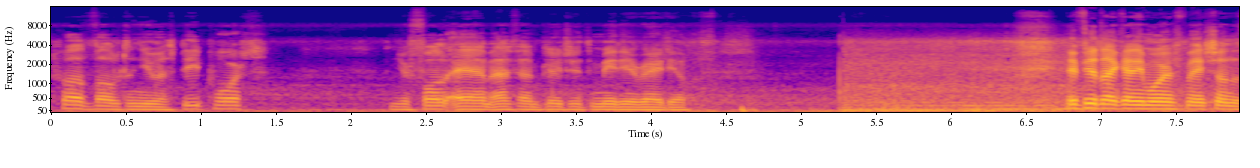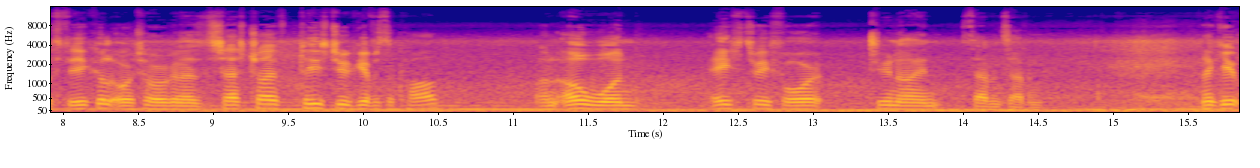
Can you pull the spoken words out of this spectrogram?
12 volt and USB port, and your full AM, FM, Bluetooth media radio. If you'd like any more information on this vehicle or to organise a test drive, please do give us a call on 01 834 2977. Thank you.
